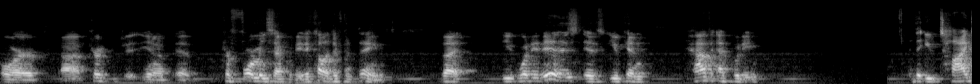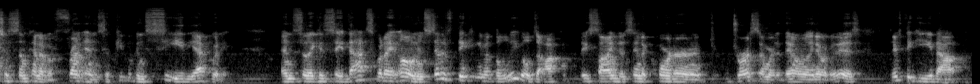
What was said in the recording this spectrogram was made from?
or uh, per, you know uh, performance equity. They call it different things, but you, what it is is you can have equity that you tie to some kind of a front end so people can see the equity. And so they can say, that's what I own. Instead of thinking about the legal doc they signed us in a corner in a drawer somewhere that they don't really know what it is, they're thinking about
